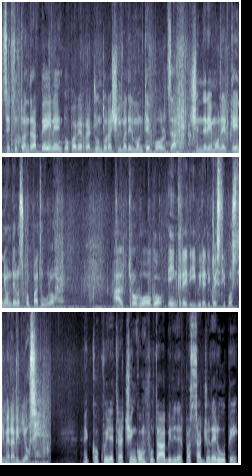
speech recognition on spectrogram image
Se tutto andrà bene, dopo aver raggiunto la cima del Monte Bolza, scenderemo nel canyon dello Scoppaturo, altro luogo incredibile di questi posti meravigliosi. Ecco qui le tracce inconfutabili del passaggio dei lupi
